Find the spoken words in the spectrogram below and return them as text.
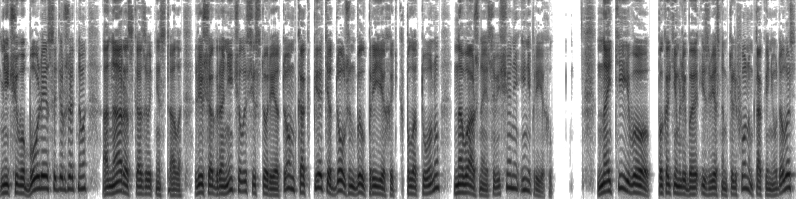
Ничего более содержательного она рассказывать не стала, лишь ограничилась историей о том, как Петя должен был приехать к Платону на важное совещание и не приехал. Найти его по каким-либо известным телефонам так и не удалось,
